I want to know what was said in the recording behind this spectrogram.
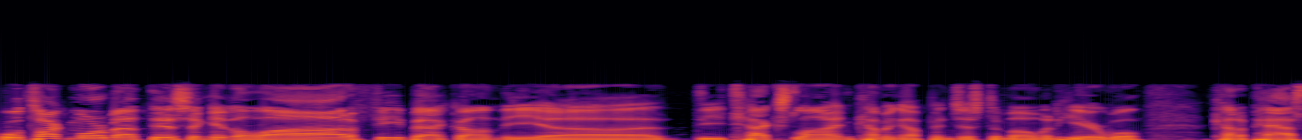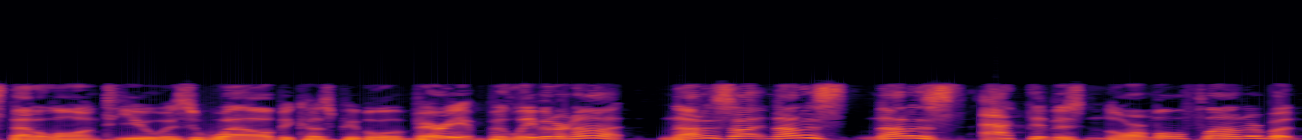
we'll talk more about this and get a lot of feedback on the uh, the text line coming up in just a moment. Here, we'll kind of pass that along to you as well because people are very, believe it or not, not as not as not as active as normal, Flounder, but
